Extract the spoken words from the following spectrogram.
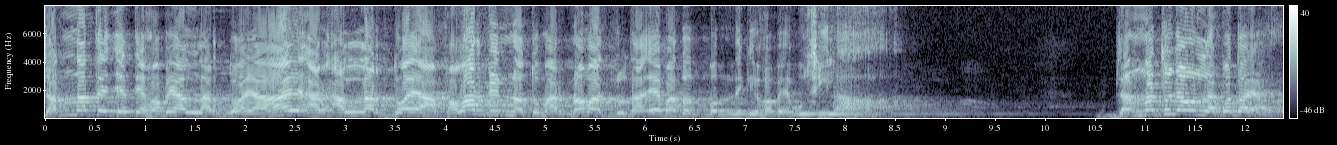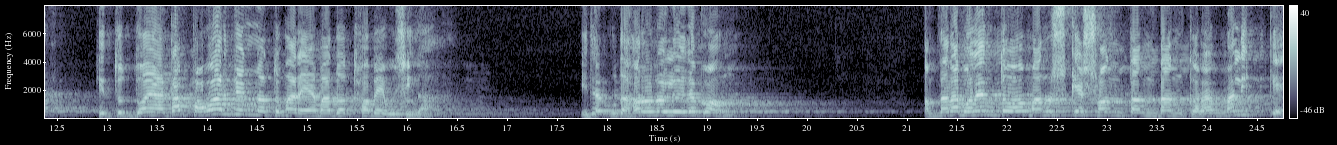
জান্নাতে যেতে হবে আল্লাহর দয়ায়, আর আল্লাহর দয়া পাওয়ার জন্য তোমার নমাজ, রোজা, এবাদত, বন্দেগী হবে উসিলা। জান্নাত তো যেমন লাগবে দয়ায়, কিন্তু দয়াটা পাওয়ার জন্য তোমার এবাদত হবে উসিলা। এটার উদাহরণ হইল এরকম আপনারা বলেন তো, মানুষকে সন্তান দান করার মালিককে?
